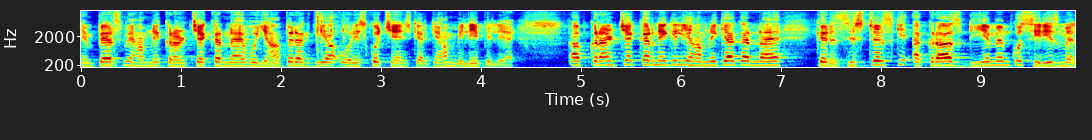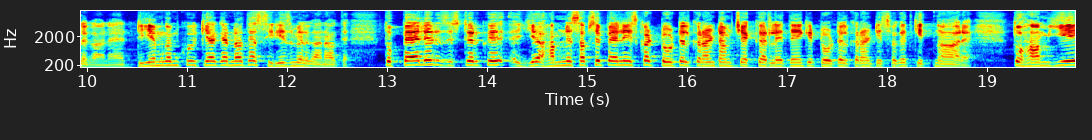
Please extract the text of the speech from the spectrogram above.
एम्पेयर्स में हमने करंट चेक करना है, वो यहाँ पे रख दिया और इसको चेंज करके हम मिली पे ले आए। अब करंट चेक करने के लिए हमने क्या करना है कि रजिस्टर्स के अक्रॉस डीएमएम को सीरीज़ में लगाना है। डीएमएम को क्या करना होता है? सीरीज़ में लगाना होता है। तो पहले रजिस्टर के, ये हमने सबसे पहले इसका टोटल करंट हम चेक कर लेते हैं कि टोटल करंट इस वक्त कितना आ रहा है। तो हम ये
